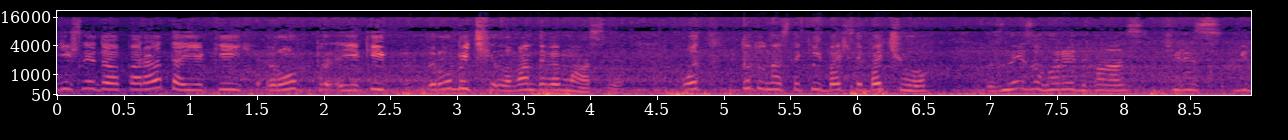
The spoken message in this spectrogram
Підійшли до апарата, який, роб, який робить лавандове масло. От тут у нас такий, бачите, бачок. Знизу горить газ через від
